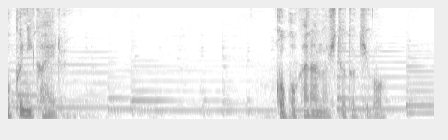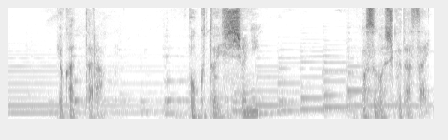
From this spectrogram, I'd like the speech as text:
僕に帰る。ここからのひとときをよかったら僕と一緒にお過ごしください。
